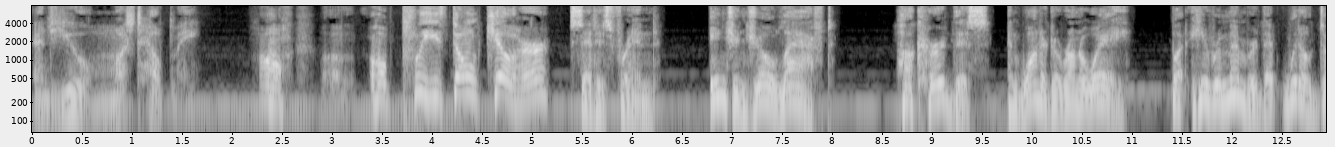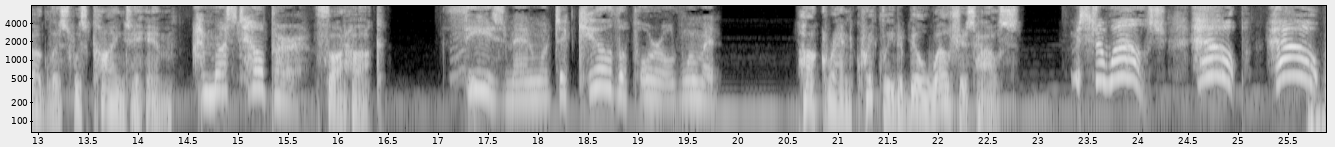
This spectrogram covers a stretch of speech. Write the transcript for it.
And you must help me. Oh, oh, oh, please don't kill her, said his friend. Injun Joe laughed. Huck heard this and wanted to run away, but he remembered that Widow Douglas was kind to him. I must help her, thought Huck. These men want to kill the poor old woman. Huck ran quickly to Bill Welsh's house. Mr. Welsh, help! Help!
